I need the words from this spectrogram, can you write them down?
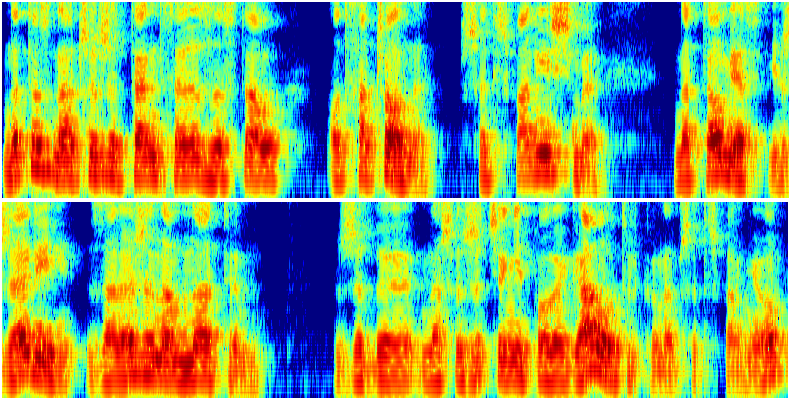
no to znaczy, że ten cel został odhaczony. Przetrwaliśmy. Natomiast jeżeli zależy nam na tym, żeby nasze życie nie polegało tylko na przetrwaniu,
